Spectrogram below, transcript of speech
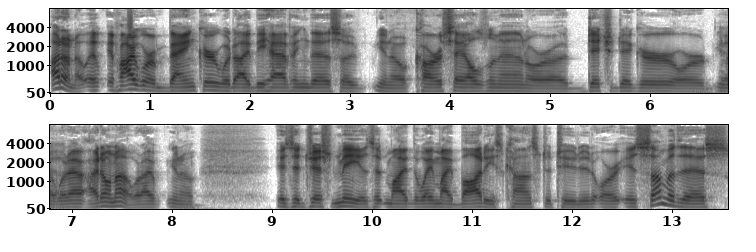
I don't know. If, if I were a banker, would I be having this, a, you know, car salesman or a ditch digger or, you know, Yeah. whatever? I don't know. What I, you know, is it just me? Is it my the way my body's constituted, or is some of this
